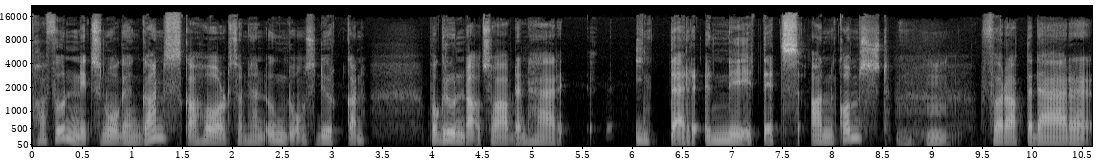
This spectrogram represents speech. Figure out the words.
har funnits nog en ganska hård sån här ungdomsdyrkan. På grund alltså av den här internetets ankomst. För att det där...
